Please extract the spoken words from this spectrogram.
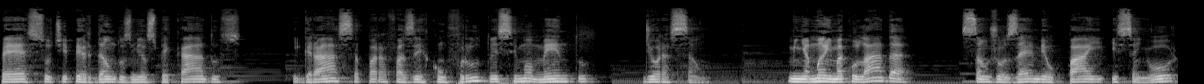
Peço-te perdão dos meus pecados e graça para fazer com fruto esse momento de oração. Minha Mãe Imaculada, São José, meu Pai e Senhor,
